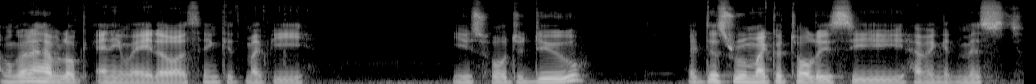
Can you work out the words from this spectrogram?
I'm gonna have a look anyway though. I think it might be useful to do. Like this room I could totally see having it missed.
